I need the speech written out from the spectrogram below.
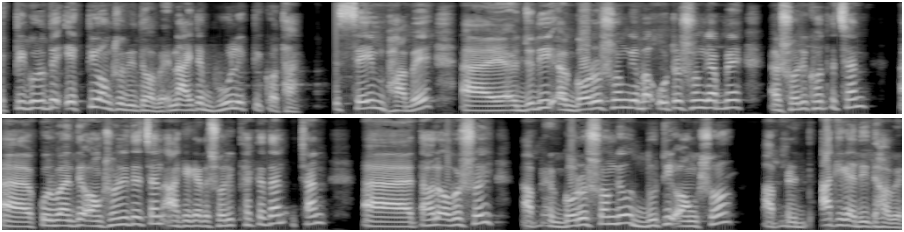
একটি গরুতে একটি অংশ দিতে হবে। না, এটা ভুল একটি কথা। সেম ভাবে যদি গরুর সঙ্গে বা উটের সঙ্গে আপনি শরিক হতে চান কোরবানিতে অংশ নিতে চান, আকিকাতে শরিক থাকতে চান তাহলে অবশ্যই আপনার গরুর সঙ্গেও দুটি অংশ আপনার আকিকা দিতে হবে।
